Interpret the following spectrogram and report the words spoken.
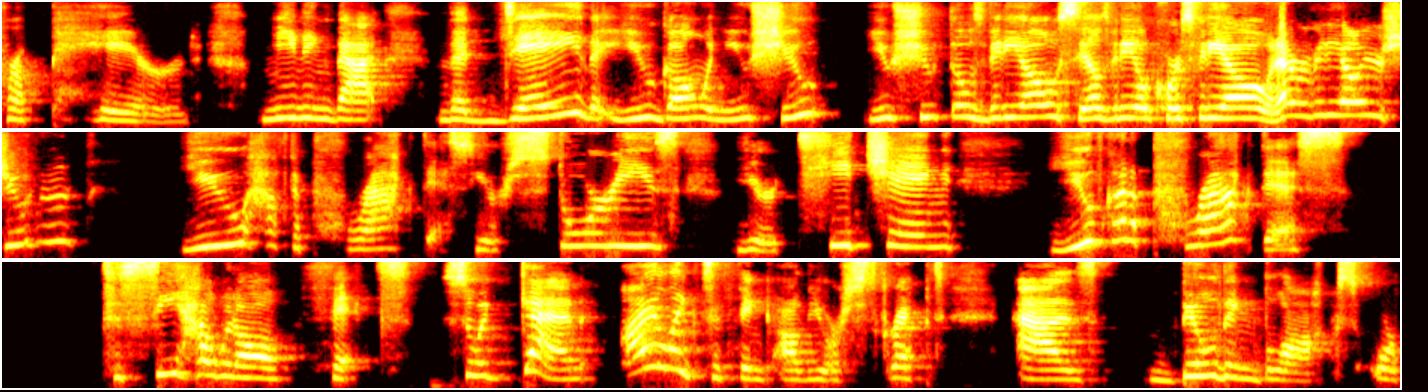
prepared, meaning that the day that you go and you shoot, you shoot those videos, sales video, course video, whatever video you're shooting, you have to practice your stories, your teaching. You've got to practice to see how it all fits. So, again, I like to think of your script as building blocks or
